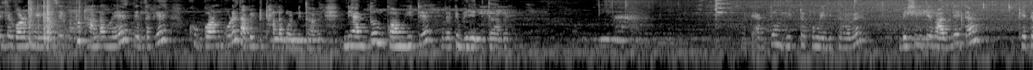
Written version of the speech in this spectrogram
তেলটা গরম হয়ে গেছে, একটু ঠান্ডা হয়ে তেলটাকে খুব গরম করে তারপর একটু ঠান্ডা করে নিতে হবে। নিয়ে একদম কম হিটে এটাকে ভেজে নিতে হবে। একদম হিটটা কমিয়ে দিতে হবে। বেশি হিটে ভাজলে এটা খেতে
